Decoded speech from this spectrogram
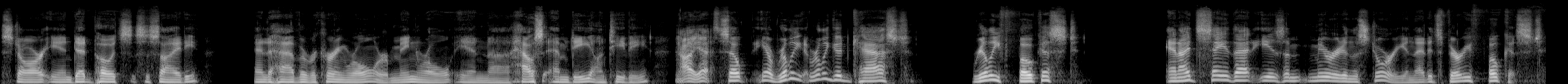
star in Dead Poets Society and to have a recurring role or main role in uh, House MD on TV. Ah, yes. So yeah, really, really good cast, really focused, and I'd say that is a mirrored in the story in that it's very focused.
